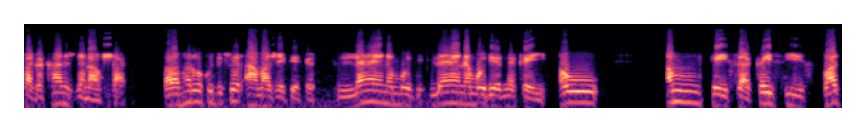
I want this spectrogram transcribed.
سەگەکانش لە ناو شار بەڵام هەر وەکو دکتۆر ئاماژەی پێکرد لایەنە مۆدێرنەکەی ئەو ئەم کەیسە کەیسی سەگ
